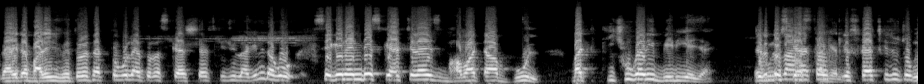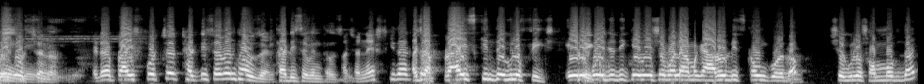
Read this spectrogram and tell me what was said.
গাড়িটা বাড়ির ভেতরে থাকতো বলে এতটা স্ক্র্যাচ ট্যাচ কিছু লাগেনি। দেখো সেকেন্ড হ্যান্ডে স্ক্র্যাচ ভাবাটা ভুল বাট কিছু গাড়ি বেরিয়ে যায়। এগুলো তো একটা স্ক্র্যাচ কিছু চোখে পড়ছে না। নেই, নেই। এটার প্রাইস পড়ছে আচ্ছা নেক্সট কি থাকছে? আচ্ছা প্রাইস কিন্তু এগুলো ফিক্সড এর উপরে যদি কেউ এসে বলে আমাকে আরও ডিসকাউন্ট করে দাও সেগুলো সম্ভব নয়।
